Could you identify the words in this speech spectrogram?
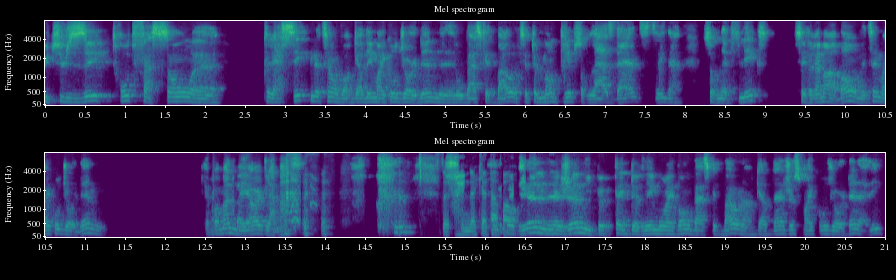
utilisé trop de façon euh, classique. Là, on va regarder Michael Jordan au basketball. Tout le monde tripe sur Last Dance sur Netflix c'est vraiment bon, mais Michael Jordan, c'est pas mal meilleur que la masse. c'est une le jeune, le jeune, il peut peut-être devenir moins bon au basketball en regardant juste Michael Jordan aller.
